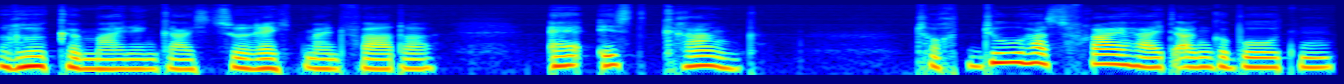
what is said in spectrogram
Rücke meinen Geist zurecht, mein Vater, er ist krank. Doch du hast Freiheit angeboten,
